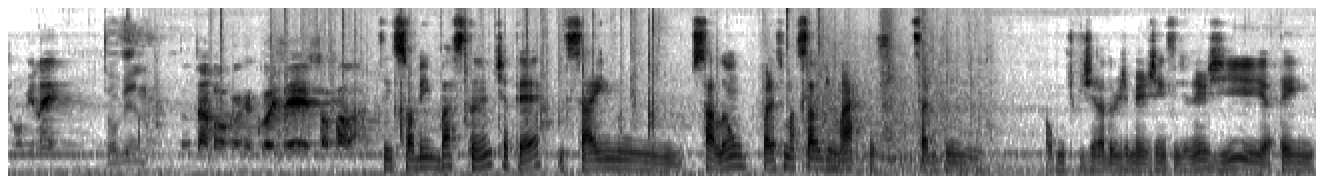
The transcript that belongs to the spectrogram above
Tô ouvindo aí? Tô ouvindo. Tá bom, qualquer coisa é só falar. Vocês sobem bastante até e saem num salão, parece uma sala de máquinas, sabe? Tem algum tipo de gerador de emergência de energia, tem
